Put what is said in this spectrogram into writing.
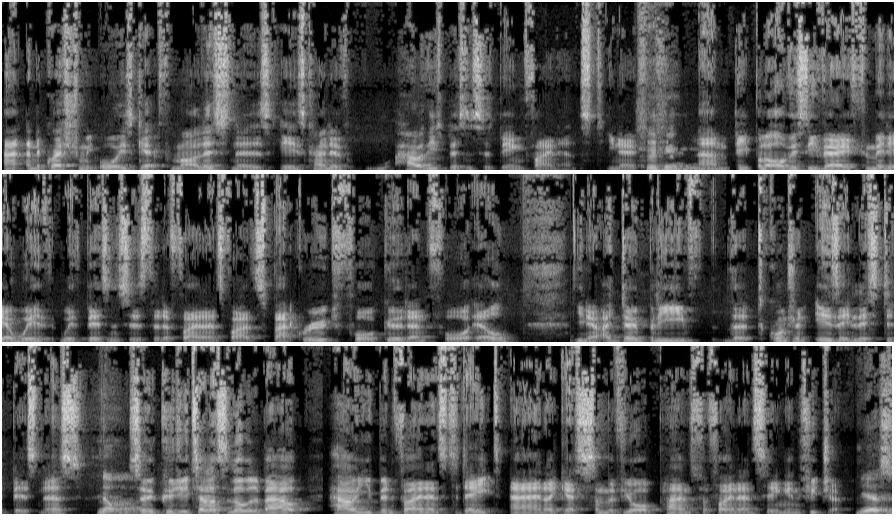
And, and, the question we always get from our listeners is kind of how are these businesses being financed? You know, um, people are obviously very familiar with with businesses that are financed via the SPAC route for good and for ill. You know, I don't believe that Quantron is a listed business. No. Nope. So could you tell us a little bit about how you've been financed to date and I guess some of your plans for financing in the future? Yes,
